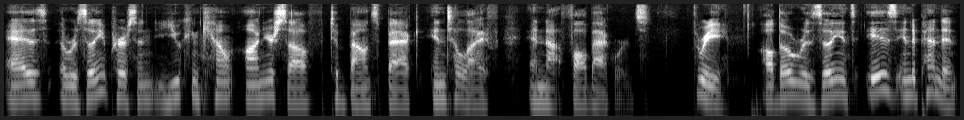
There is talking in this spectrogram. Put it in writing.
As a resilient person, you can count on yourself to bounce back into life and not fall backwards. Three, although resilience is independent,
